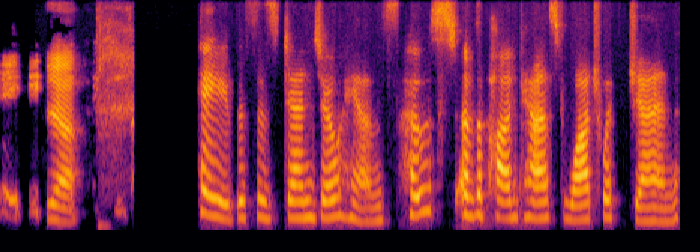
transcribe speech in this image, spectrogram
me. Yeah. Hey, this is Jen Johans, host of the podcast Watch with Jen,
